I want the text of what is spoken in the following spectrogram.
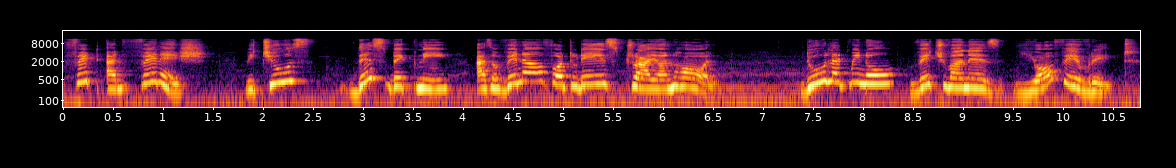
fit and finish, we choose this bikini as a winner for today's try on haul. Do let me know which one is your favorite.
